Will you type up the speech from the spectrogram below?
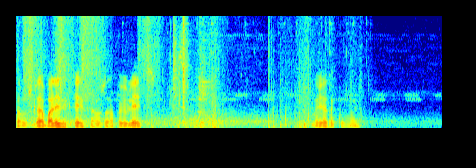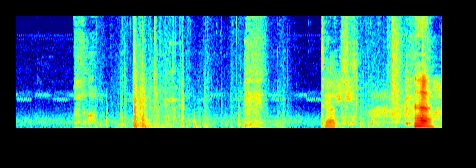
Там же когда болезнь какая-то, там же она появляется. Ну я так понимаю. Так.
